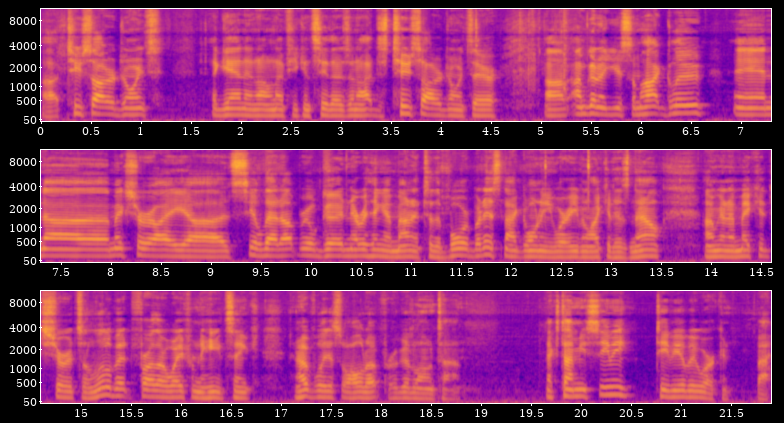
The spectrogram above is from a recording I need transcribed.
uh, two solder joints again, and I don't know if you can see those or not, just two solder joints there. Uh, I'm going to use some hot glue and uh, make sure I uh, seal that up real good and everything and mount it to the board but it's not going anywhere even like it is now. I'm gonna make it sure it's a little bit farther away from the heatsink and hopefully this will hold up for a good long time. Next time you see me TV will be working. Bye.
